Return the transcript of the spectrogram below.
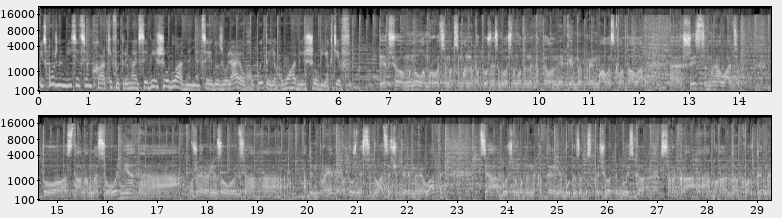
І з кожним місяцем Харків отримає все більше обладнання. Це і дозволяє охопити якомога більше об'єктів. Якщо в минулому році максимальна потужність блочно-модульних котелень, які ми приймали, складала е, 6 МВт, то станом на сьогодні е, вже реалізовується е, один проєкт потужністю 24 МВт. Ця блочно-модульна котельня буде забезпечувати близько 40 е, багатоквартирних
